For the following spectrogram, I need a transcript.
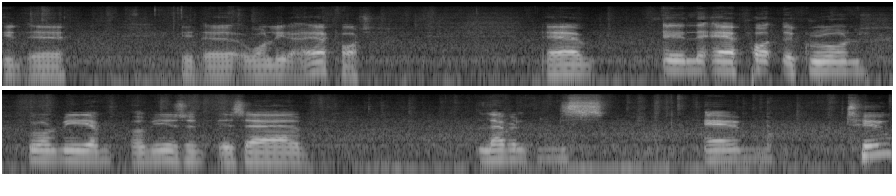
into into a one litre air pot. Um, in the air pot, the grown grown medium I'm using is um, Levens M2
